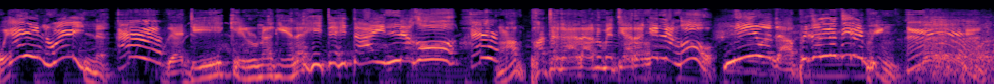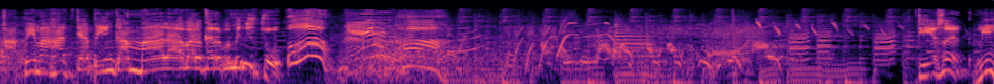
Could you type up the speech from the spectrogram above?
ඔයා ඉන්න ඔයා ඉන්න. ආ වැඩේ කෙරුණා කියලා හිත හිතා ඉන්නකෝ. මම පට ගාලා අනුමැතිය අරන් එන්නකෝ. මේවද අපි කරලා තියෙන පින්. අපි මහත්ය පින්කම් මාලාවල් කරපු මිනිස්සු. ඕ ආ. තියසර් මේ?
